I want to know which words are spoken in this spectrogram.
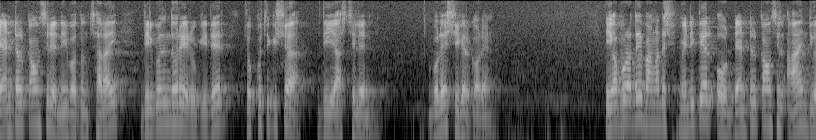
ডেন্টাল কাউন্সিলের নিবন্ধন ছাড়াই দীর্ঘদিন ধরে রোগীদের চক্ষু চিকিৎসা দিয়ে আসছিলেন বলে স্বীকার করেন। এই অপরাধে বাংলাদেশ মেডিকেল ও ডেন্টাল কাউন্সিল আইন দুই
